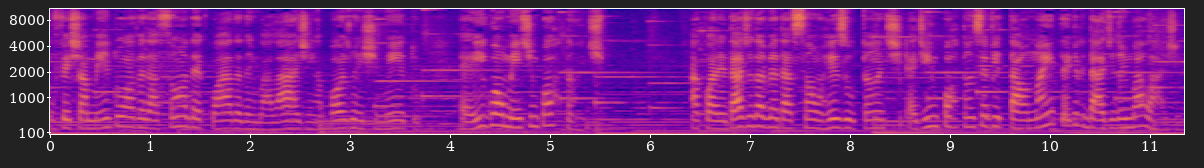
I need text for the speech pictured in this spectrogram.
O fechamento ou a vedação adequada da embalagem após o enchimento é igualmente importante. A qualidade da vedação resultante é de importância vital na integridade da embalagem.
